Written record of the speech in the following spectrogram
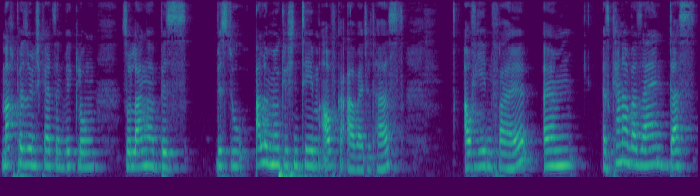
mach Persönlichkeitsentwicklung so lange, bis, bis du alle möglichen Themen aufgearbeitet hast auf jeden Fall. Ähm, es kann aber sein, dass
